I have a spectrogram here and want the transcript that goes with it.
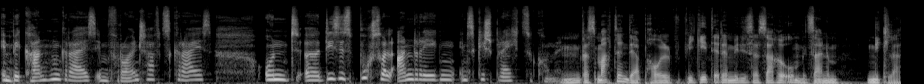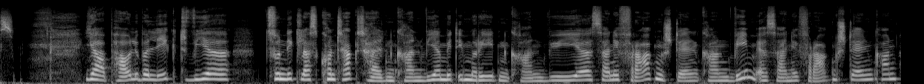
im Bekanntenkreis, im Freundschaftskreis. Und äh, dieses Buch soll anregen, ins Gespräch zu kommen. Hm, was macht denn der Paul? Wie geht er denn mit dieser Sache um, mit seinem Niklas? Ja, Paul überlegt, wie er zu Niklas Kontakt halten kann, wie er mit ihm reden kann, wie er seine Fragen stellen kann, wem er seine Fragen stellen kann.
